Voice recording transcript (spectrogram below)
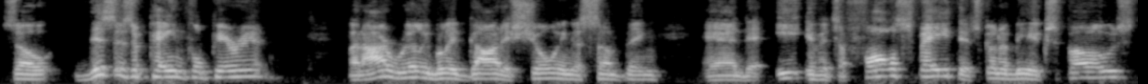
So this is a painful period, but I really believe God is showing us something. And if it's a false faith, it's going to be exposed.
